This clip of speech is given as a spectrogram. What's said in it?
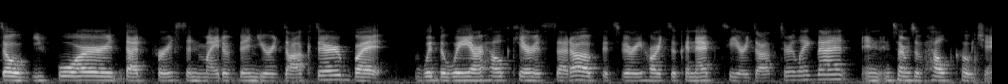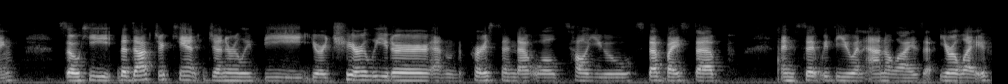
So before that person might have been your doctor, but with the way our healthcare is set up, it's very hard to connect to your doctor like that in, in terms of health coaching. So he the doctor can't generally be your cheerleader and the person that will tell you step by step and sit with you and analyze your life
